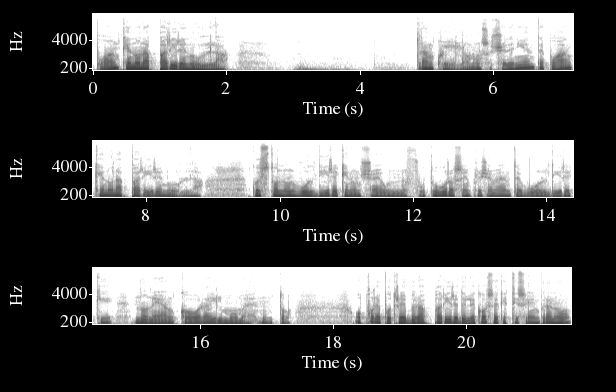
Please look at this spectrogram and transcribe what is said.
Può anche non apparire nulla. Tranquillo, non succede niente, può anche non apparire nulla. Questo non vuol dire che non c'è un futuro, semplicemente vuol dire che non è ancora il momento. Oppure potrebbero apparire delle cose che ti sembrano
